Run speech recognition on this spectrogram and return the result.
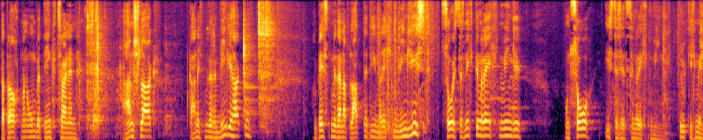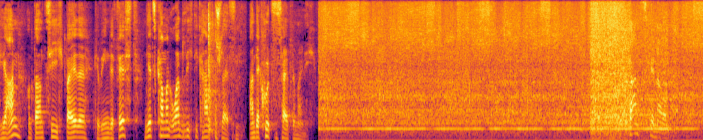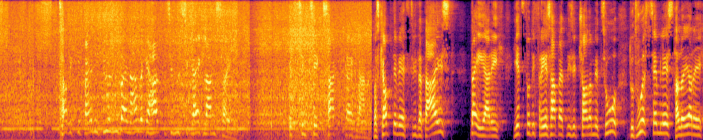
Da braucht man unbedingt so einen Anschlag, gar nicht mit einem Winkelhaken. Am besten mit einer Platte, die im rechten Winkel ist. So ist es nicht im rechten Winkel und so ist es jetzt im rechten Winkel. Drücke ich mir hier an und dann ziehe ich beide Gewinde fest. Und jetzt kann man ordentlich die Kanten schleifen. An der kurzen Seite meine ich. Ganz genau. Die beiden Türen übereinander gehalten, sie müssen gleich lang sein. Jetzt sind sie exakt gleich lang. Was glaubt ihr, wer jetzt wieder da ist? Der Erich. Jetzt, wo die Fräsarbeiten jetzt schaut er mir zu, tut Wurstsemmles. Hallo Erich.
